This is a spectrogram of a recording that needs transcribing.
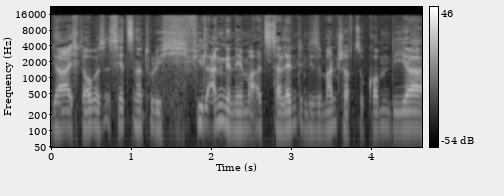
Ja, ich glaube, es ist jetzt natürlich viel angenehmer als Talent in diese Mannschaft zu kommen, die ja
